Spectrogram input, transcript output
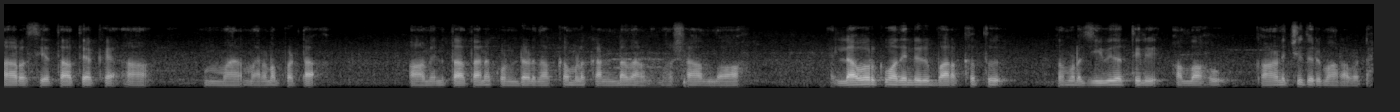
ആ റസിയത്താത്തയൊക്കെ ആ മരണപ്പെട്ട ആമിന് താത്താനെ കൊണ്ടുവരുന്നത്. ഒക്കെ നമ്മൾ കണ്ടതാണ്. മാഷാ അള്ളാ എല്ലാവർക്കും അതിന്റെ ഒരു ബർക്കത്ത് നമ്മുടെ ജീവിതത്തിൽ അള്ളാഹു കാണിച്ചു തരുമാറാവട്ടെ.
